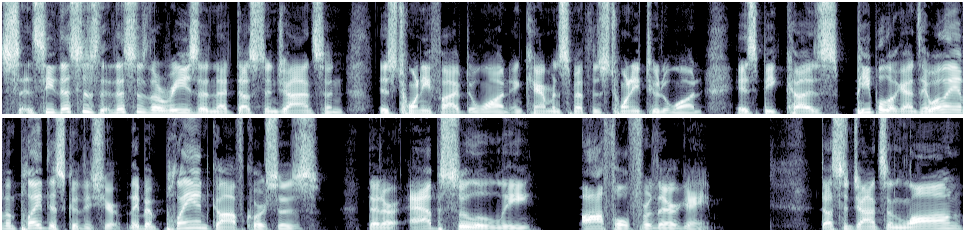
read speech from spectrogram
See, this is this is the reason that Dustin Johnson is twenty five to one and Cameron Smith is twenty two to one. Is because people look at and say, "Well, they haven't played this good this year. They've been playing golf courses that are absolutely awful for their game." Dustin Johnson, long,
